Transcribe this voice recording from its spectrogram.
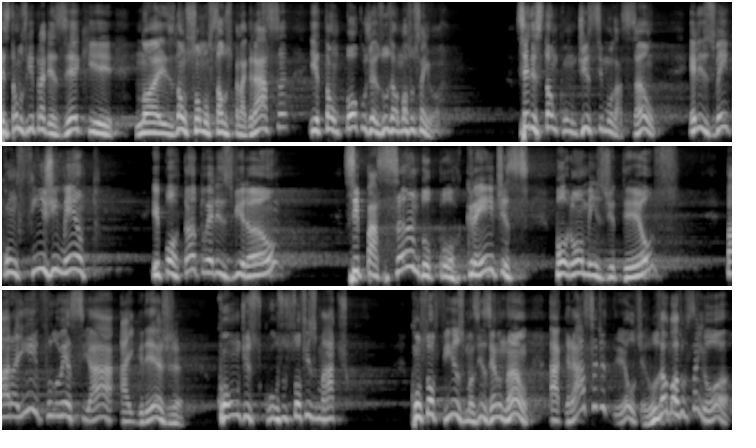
estamos aqui para dizer que nós não somos salvos pela graça e tampouco Jesus é o nosso Senhor. Se eles estão com dissimulação, eles vêm com fingimento, e portanto eles virão se passando por crentes, por homens de Deus, para influenciar a igreja com um discurso sofismático, com sofismas, dizendo: não, a graça de Deus, Jesus é o nosso Senhor,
